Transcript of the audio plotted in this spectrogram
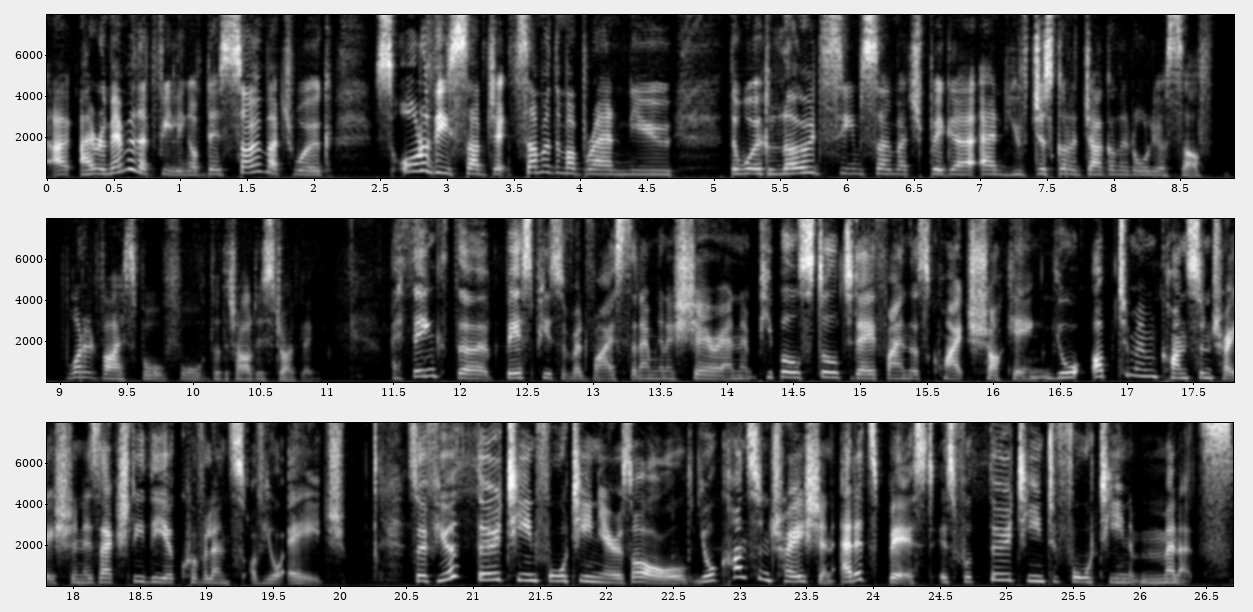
I, I remember that feeling of there's so much work, all of these subjects. Some of them are brand new. The workload seems so much bigger, and you've just got to juggle it all yourself. What advice for for the child who's struggling? I think the best piece of advice that I'm going to share, and people still today find this quite shocking your optimum concentration is actually the equivalence of your age. So if you're 13, 14 years old, your concentration at its best is for 13 to 14 minutes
